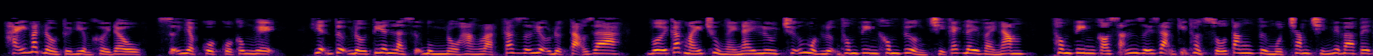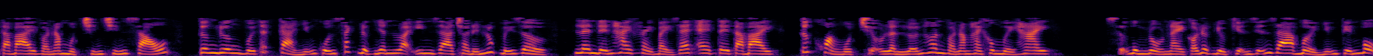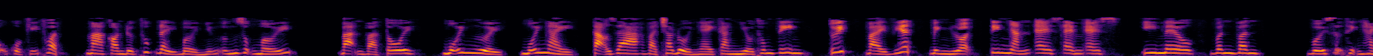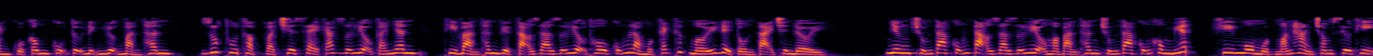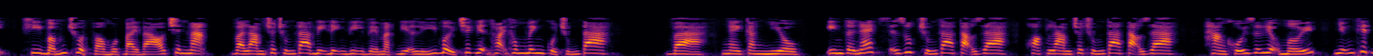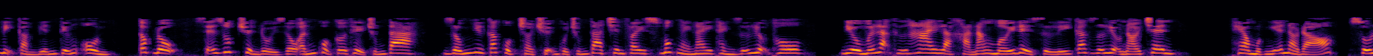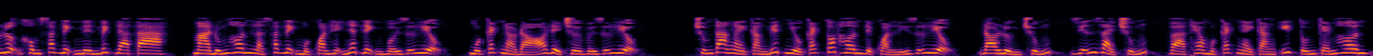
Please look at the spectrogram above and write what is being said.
Hãy bắt đầu từ điểm khởi đầu, sự nhập cuộc của công nghệ. Hiện tượng đầu tiên là sự bùng nổ hàng loạt các dữ liệu được tạo ra, với các máy chủ ngày nay lưu trữ một lượng thông tin không tưởng chỉ cách đây vài năm, thông tin có sẵn dưới dạng kỹ thuật số tăng từ 193 petabyte vào năm 1996, tương đương với tất cả những cuốn sách được nhân loại in ra cho đến lúc bấy giờ, lên đến 2,7 zettabyte, tức khoảng 1 triệu lần lớn hơn vào năm 2012. Sự bùng nổ này có được điều kiện diễn ra bởi những tiến bộ của kỹ thuật, mà còn được thúc đẩy bởi những ứng dụng mới. Bạn và tôi, mỗi người, mỗi ngày, tạo ra và trao đổi ngày càng nhiều thông tin, tweet, bài viết, bình luận, tin nhắn SMS, email, vân vân. Với sự thịnh hành của công cụ tự định lượng bản thân, giúp thu thập và chia sẻ các dữ liệu cá nhân, thì bản thân việc tạo ra dữ liệu thô cũng là một cách thức mới để tồn tại trên đời. Nhưng chúng ta cũng tạo ra dữ liệu mà bản thân chúng ta cũng không biết, khi mua một món hàng trong siêu thị, khi bấm chuột vào một bài báo trên mạng, và làm cho chúng ta bị định vị về mặt địa lý bởi chiếc điện thoại thông minh của chúng ta. Và, ngày càng nhiều, Internet sẽ giúp chúng ta tạo ra, hoặc làm cho chúng ta tạo ra, hàng khối dữ liệu mới, những thiết bị cảm biến tiếng ồn, tốc độ, sẽ giúp chuyển đổi dấu ấn của cơ thể chúng ta, giống như các cuộc trò chuyện của chúng ta trên Facebook ngày nay thành dữ liệu thô. Điều mới lạ thứ hai là khả năng mới để xử lý các dữ liệu nói trên. Theo một nghĩa nào đó, số lượng không xác định nên Big Data, mà đúng hơn là xác định một quan hệ nhất định với dữ liệu, một cách nào đó để chơi với dữ liệu. Chúng ta ngày càng biết nhiều cách tốt hơn để quản lý dữ liệu, đo lường chúng, diễn giải chúng, và theo một cách ngày càng ít tốn kém hơn.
